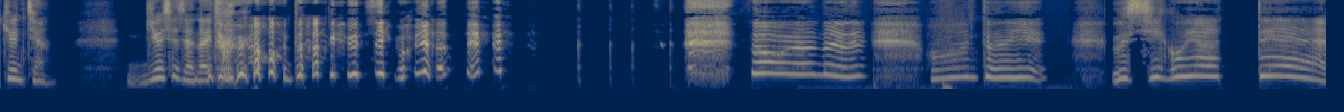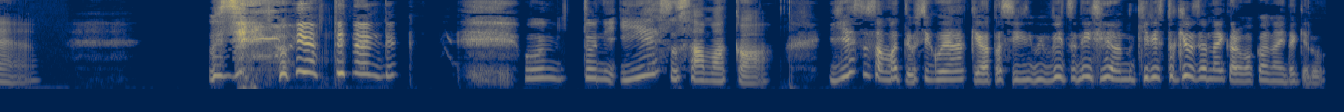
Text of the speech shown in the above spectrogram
キュンちゃん、牛舎じゃないとこが本当は牛小屋って。そうなんだよね。本当に。牛小屋って、牛小屋ってなんで本当にイエス様か。イエス様って牛小屋だっけ？私、別に、あの、キリスト教じゃないからわかんないんだけど。う、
